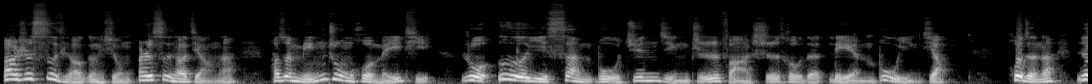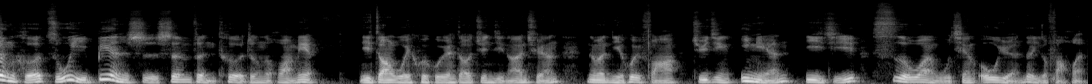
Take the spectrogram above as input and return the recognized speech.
二十四条更凶，二十四条讲呢，他说民众或媒体若恶意散布军警执法时候的脸部影像，或者呢任何足以辨识身份特征的画面，你当然会会危害到军警的安全，那么你会罚拘禁一年以及四万五千欧元的一个罚款。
